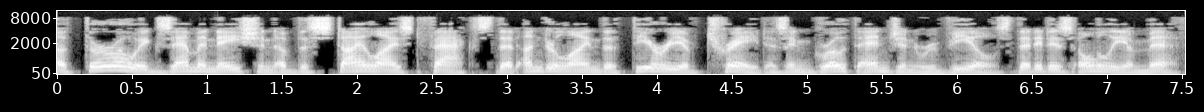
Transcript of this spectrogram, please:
A thorough examination of the stylized facts that underline the theory of trade as an growth engine reveals that it is only a myth.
